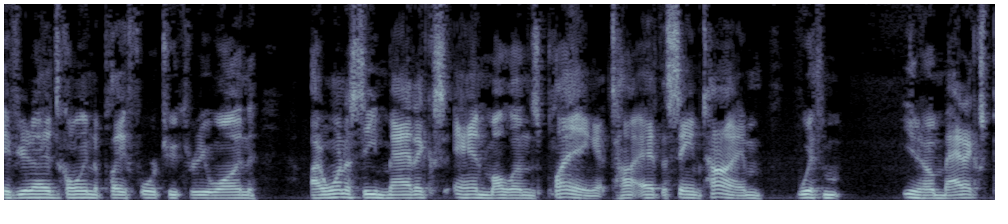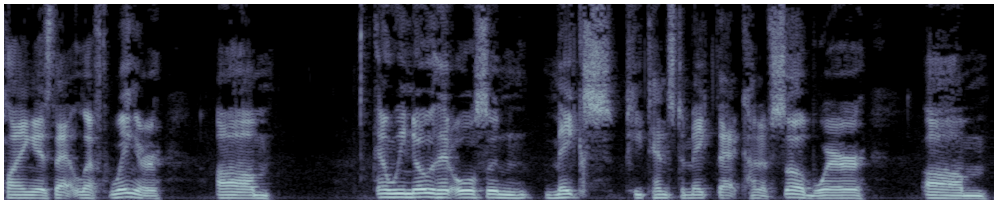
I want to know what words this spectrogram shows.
if United's going to play four two three one. I want to see Mattocks and Mullins playing at at the same time with you know Mattocks playing as that left winger. Um, and we know that Olsen makes he tends to make that kind of sub where um,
